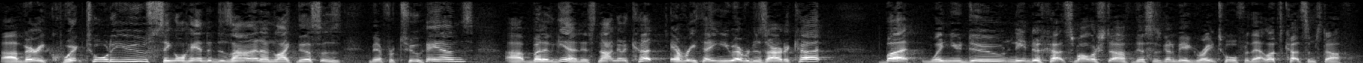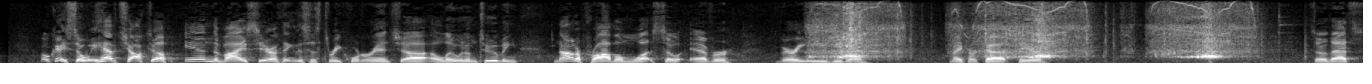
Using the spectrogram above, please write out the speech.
uh, very quick tool to use, single-handed design, unlike this is meant for two hands. Uh, but again, it's not going to cut everything you ever desire to cut. But when you do need to cut smaller stuff, this is going to be a great tool for that. Let's cut some stuff. Okay, so we have chalked up in the vise here. I think this is three quarter inch uh, aluminum tubing. Not a problem whatsoever. Very easy to make our cuts here. So that's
